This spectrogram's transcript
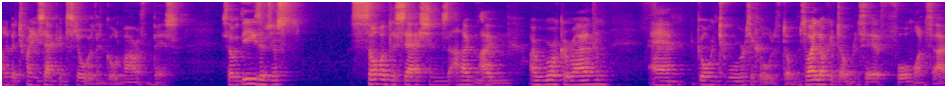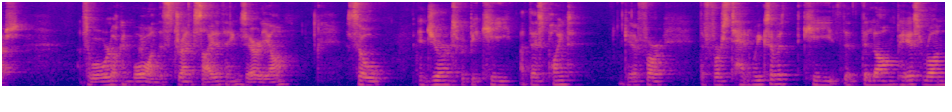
at about 20 seconds slower than gold marathon pace. So these are just some of the sessions, and I, I, Mm. I work around them um, going towards a goal of Dublin. So I look at Dublin, and say, four months out. So we're looking more on the strength side of things early on. So endurance would be key at this point. Okay, for the first 10 weeks of it, key, the, the long pace run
